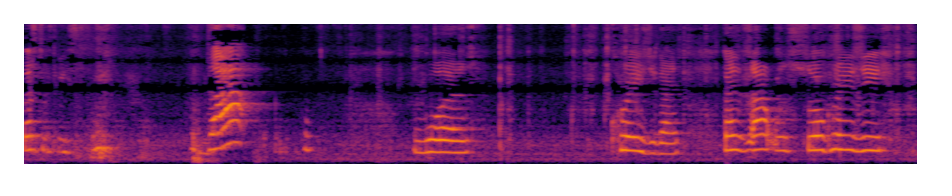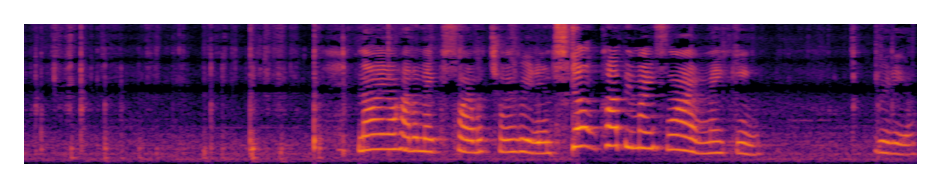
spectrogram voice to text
Rest in peace. That was crazy, guys. Guys, that was so crazy. Now I know how to make slime with two ingredients. Don't copy my slime making video.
